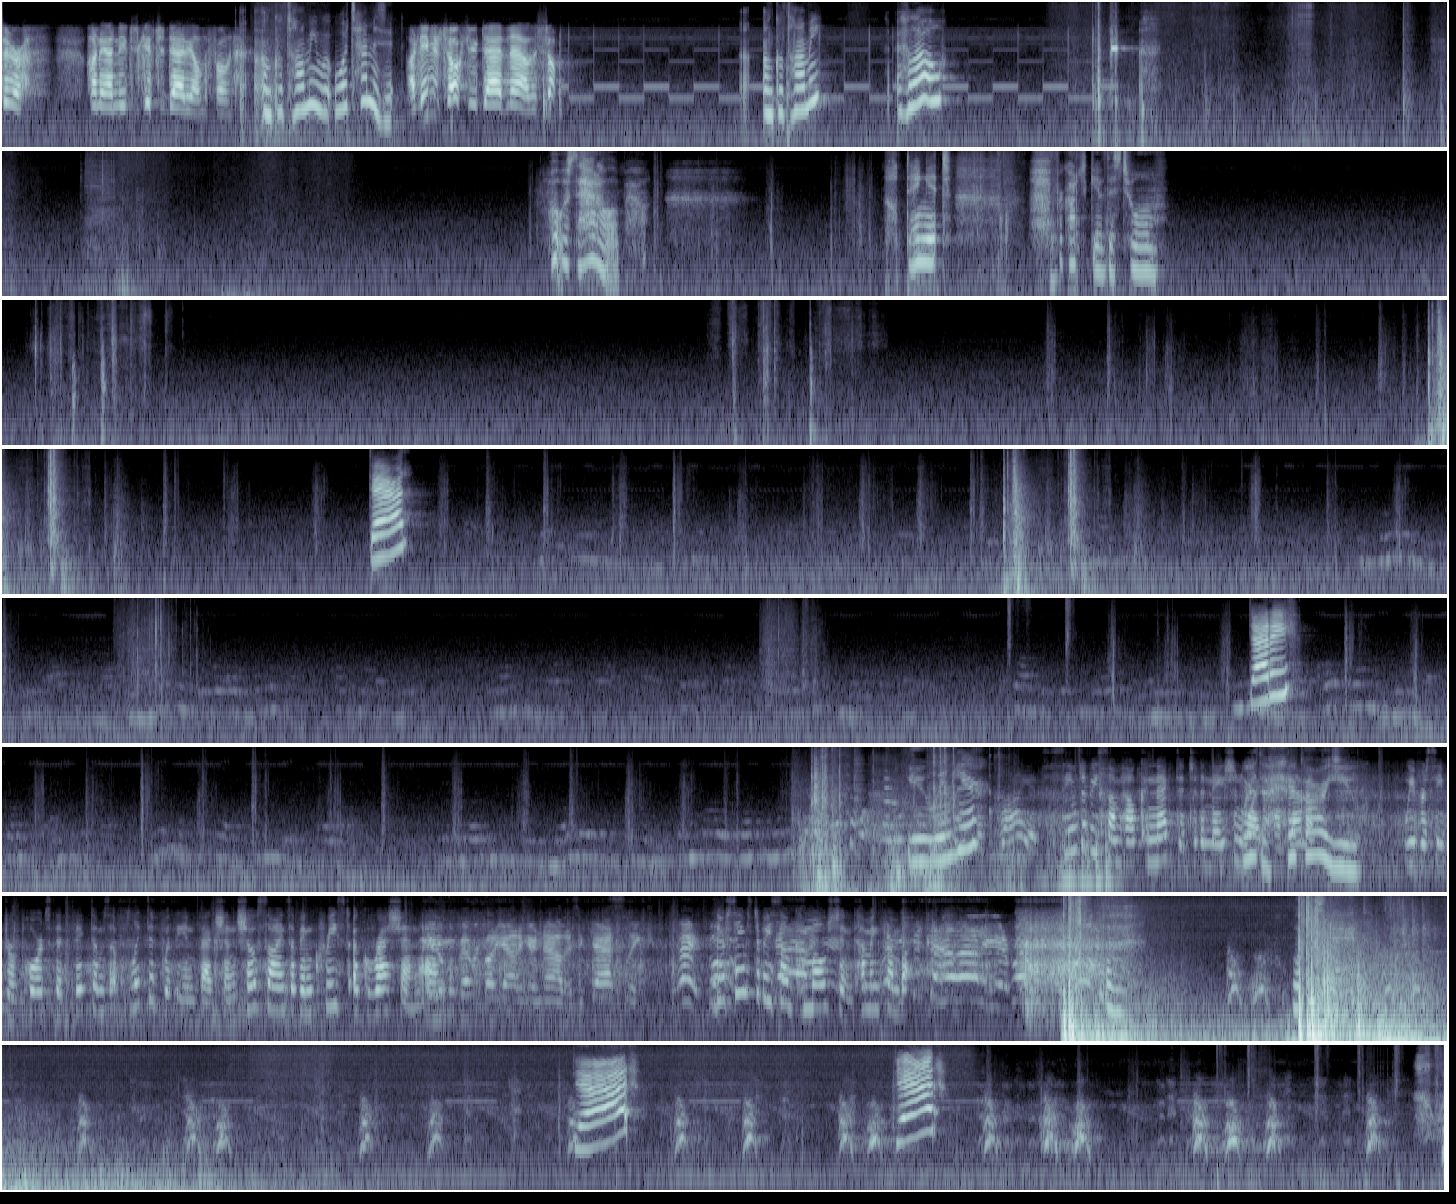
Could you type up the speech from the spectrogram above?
Sarah, honey, I need to get your daddy on the phone. Uncle Tommy, wh- what time is it? I need to talk to your dad now. There's something. Uh, Uncle Tommy? Hello? What was that all about? Oh, dang it. I forgot to give this to him. Dad? Daddy? You in here? Riots seem to be somehow connected to the nationwide Where the heck are you? We've received reports that victims afflicted with the infection show signs of increased aggression, and Move everybody out of here now. There's a gas leak. Hey, move. there seems to be some commotion coming from. Get the hell out of here, right? What that? Dad? Dad? What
